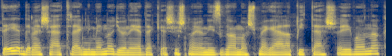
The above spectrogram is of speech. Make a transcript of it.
de érdemes átrágni, mert nagyon érdekes és nagyon izgalmas megállapításai vannak.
